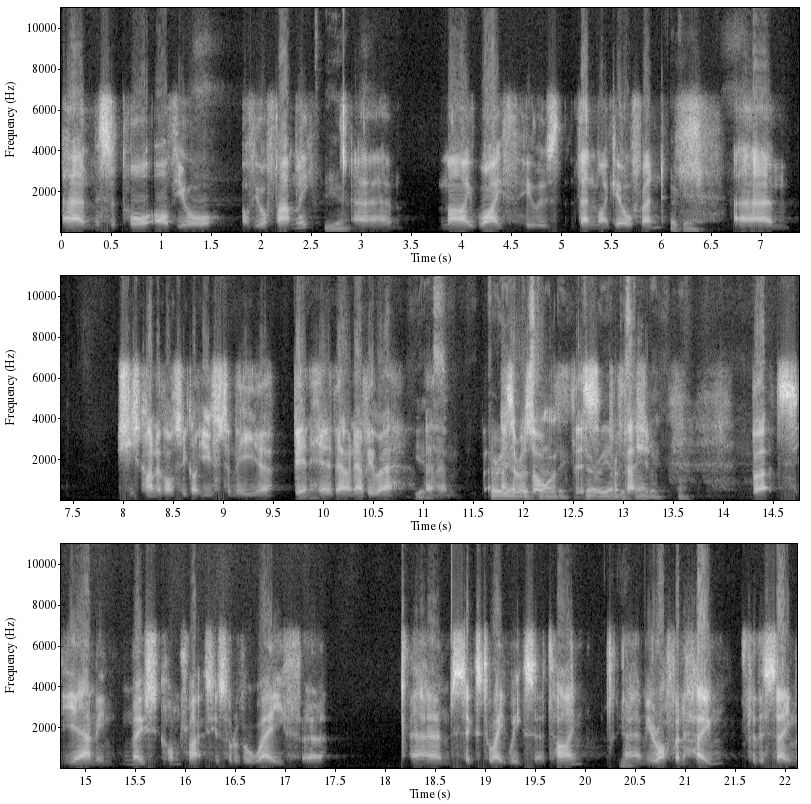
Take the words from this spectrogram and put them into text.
um, the support of your of your family. Yeah. Um, my wife, who was then my girlfriend, Okay. um, she's kind of obviously got used to me uh, being here, there, and everywhere. Yes. Um, Very as a result of this Very profession. understanding. But yeah, I mean, most contracts you're sort of away for um, six to eight weeks at a time. Yeah. Um, you're often home for the same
